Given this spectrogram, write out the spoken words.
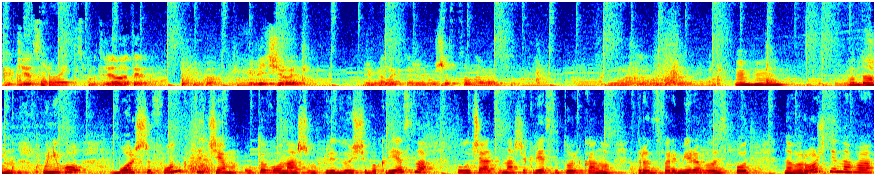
как астероид. Я смотрел это, типа, увеличивать. Ребенок тоже выше становится. И можно вот это... Угу. Удобно. У него больше функций, чем у того нашего предыдущего кресла. Получается, наше кресло только оно трансформировалось под новорожденного,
